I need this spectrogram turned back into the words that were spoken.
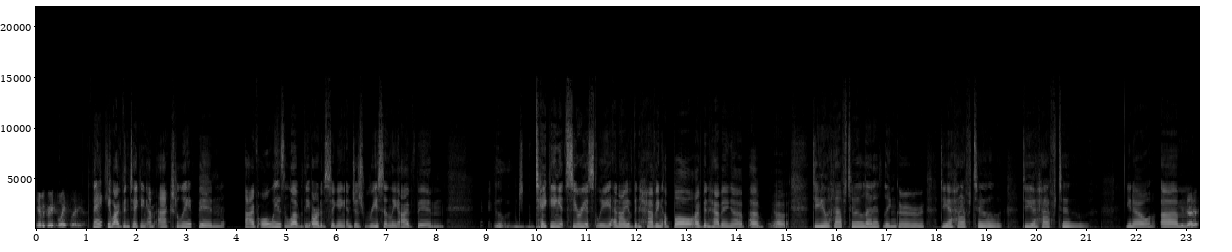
have a great voice, Lydia. Thank you. I've been taking, I'm actually been I've always loved the art of singing, and just recently I've been taking it seriously, and I have been having a ball. I've been having a, a, a do you have to let it linger? Do you have to? Do you have to? You know, um, is that it?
